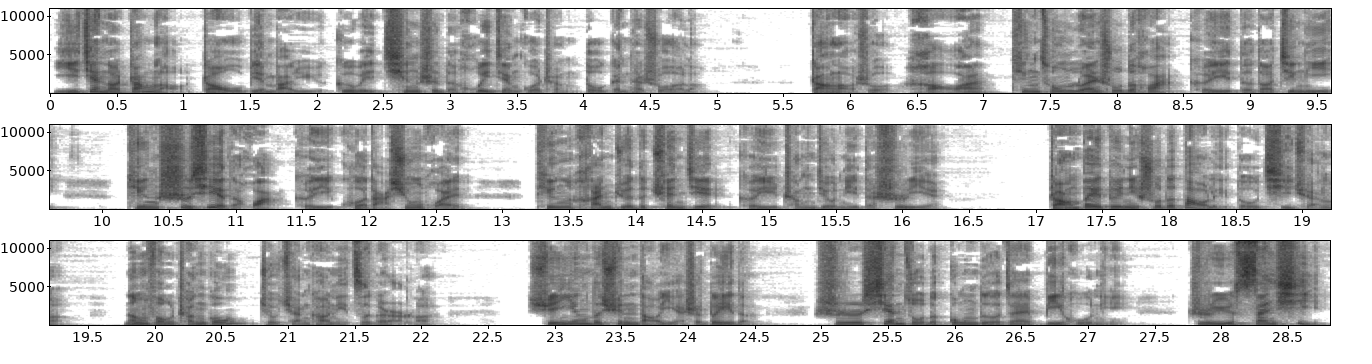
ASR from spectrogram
一见到张老，赵武便把与各位卿士的会见过程都跟他说了。张老说：“好啊，听从栾书的话可以得到敬意，听士燮的话可以扩大胸怀，听韩厥的劝诫可以成就你的事业。”长辈对你说的道理都齐全了，能否成功就全靠你自个儿了。荀英的训导也是对的，是先祖的功德在庇护你。至于三细，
